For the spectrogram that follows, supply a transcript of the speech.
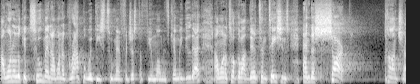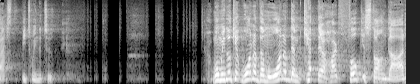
I want to look at two men. I want to grapple with these two men for just a few moments. Can we do that? I want to talk about their temptations and the sharp contrast between the two. When we look at one of them, one of them kept their heart focused on God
